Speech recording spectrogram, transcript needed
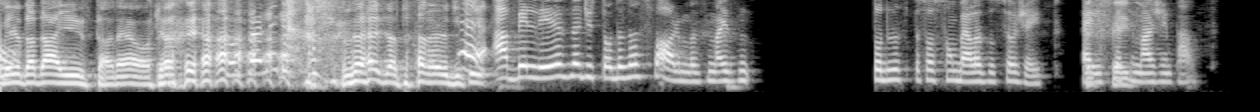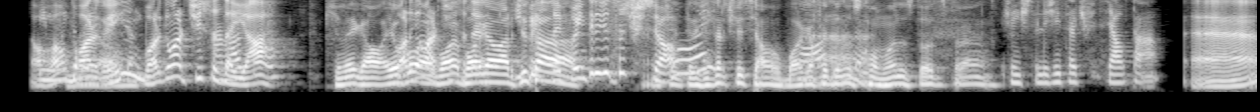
meio dadaísta, né? ó, Aquela... Super legal. né? Já tá, né? De que... É, a beleza de todas as formas, mas todas as pessoas são belas do seu jeito. É isso que essa Perfeito. imagem passa. Ó, E o muito Borga, hein? Borga é um artista da IA. Arrasou. Que legal. Eu Borga vou, é um artista. Borga é um artista. Isso aí foi inteligência artificial. Inteligência artificial. O Borga foi dando os comandos todos pra. Gente, inteligência artificial tá. É,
